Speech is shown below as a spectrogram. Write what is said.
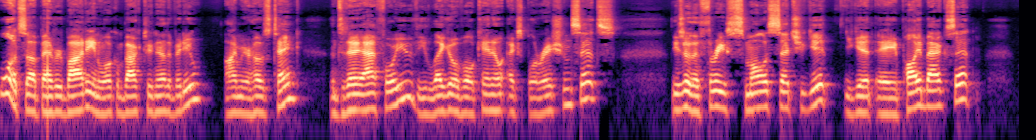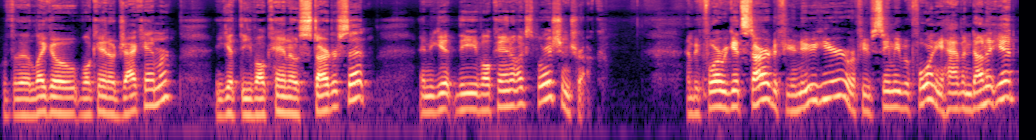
What's up everybody and welcome back to another video. I'm your host Tank and today I have for you the LEGO Volcano Exploration sets. These are the three smallest sets you get. You get a polybag set with the LEGO Volcano Jackhammer. You get the Volcano Starter set and you get the Volcano Exploration Truck. And before we get started, if you're new here or if you've seen me before and you haven't done it yet,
